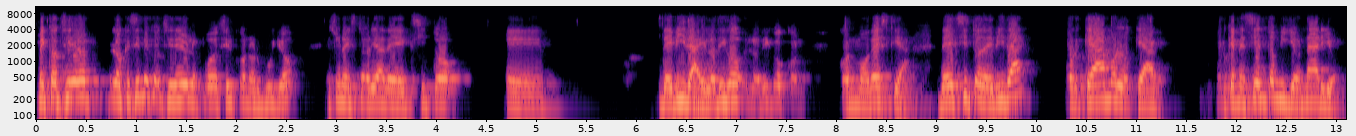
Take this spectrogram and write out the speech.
Me considero, lo que sí me considero y lo puedo decir con orgullo, es una historia de éxito eh, de vida y lo digo, lo digo con, con modestia, de éxito de vida porque amo lo que hago, porque me siento millonario.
